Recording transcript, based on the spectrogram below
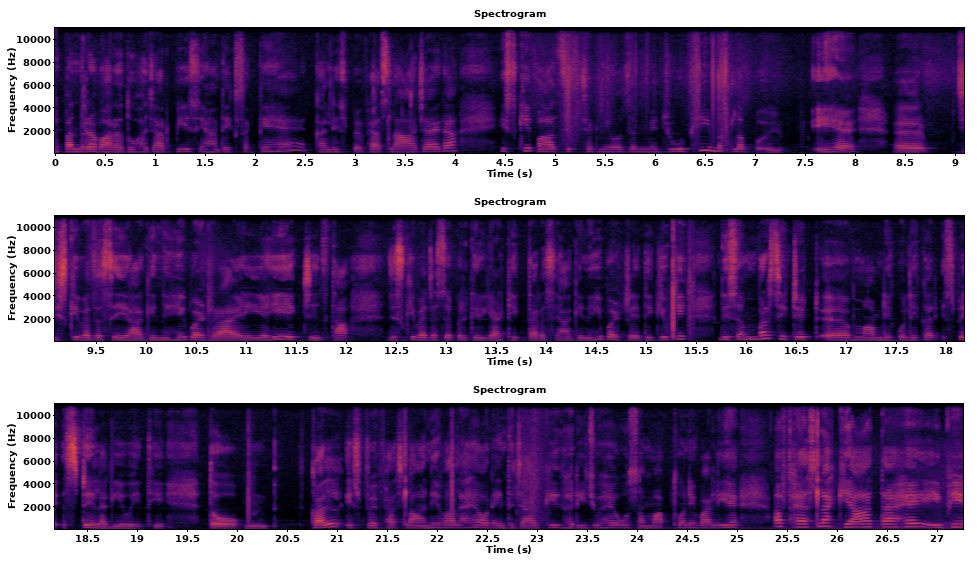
पंद्रह बारह दो हज़ार बीस, यहाँ देख सकते हैं, कल इस पर फैसला आ जाएगा। इसके बाद शिक्षक नियोजन में जो भी मतलब ये है जिसकी वजह से ये आगे नहीं बढ़ रहा है, यही एक चीज़ था जिसकी वजह से प्रक्रिया ठीक तरह से आगे नहीं बढ़ रही थी, क्योंकि दिसंबर सीटेट मामले को लेकर इस पर स्टे लगी हुई थी। तो कल इस पर फैसला आने वाला है और इंतज़ार की घड़ी जो है वो समाप्त होने वाली है। अब फैसला क्या आता है ये भी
